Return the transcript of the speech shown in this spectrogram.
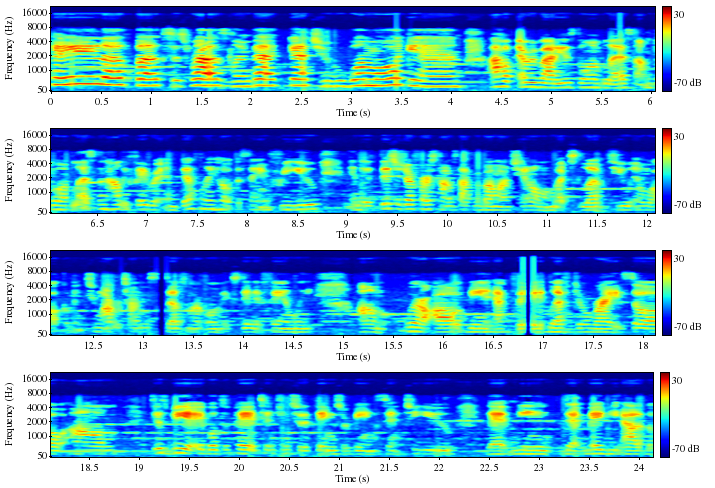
Hey love bugs, it's Roslynn back at you one more again. I hope everybody is doing blessed. I'm doing blessed and highly favored and definitely hope the same for you. And if this is your first time stopping by my channel, much love to you and welcome into my returning self, my own extended family. Um, we're all being activated left and right. So um, just be able to pay attention to the things that are being sent to you that mean that may be out of the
